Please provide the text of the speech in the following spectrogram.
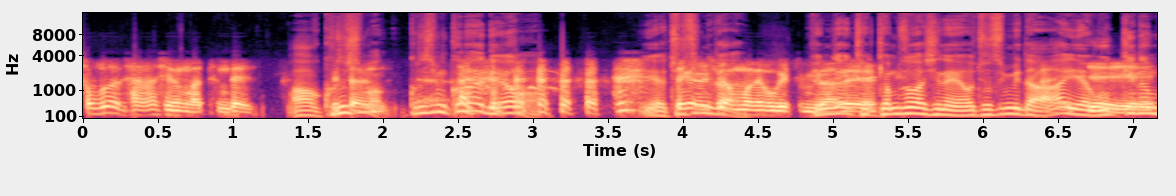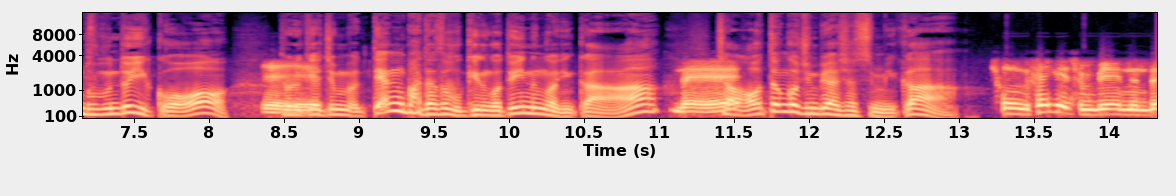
저보다 잘하시는 것 같은데. 아, 그러시면, 일단- 그러시면 끊어야 돼요. 예, 좋습니다. 이렇게 한번 해보겠습니다. 굉장히 네. 겸손하시네요. 좋습니다. 아, 예, 예, 웃기는 예. 부분도 있고, 예, 또 이렇게 예. 좀땡 받아서 웃기는 것도 있는 거니까. 네. 자, 어떤 거 준비하셨습니까? 총 3개 준비했는데.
